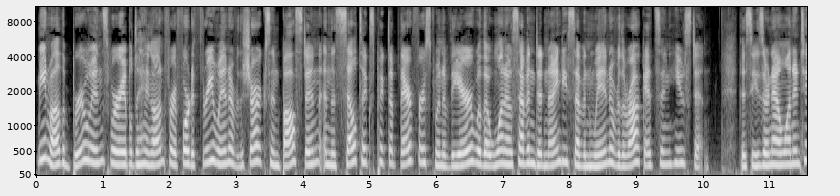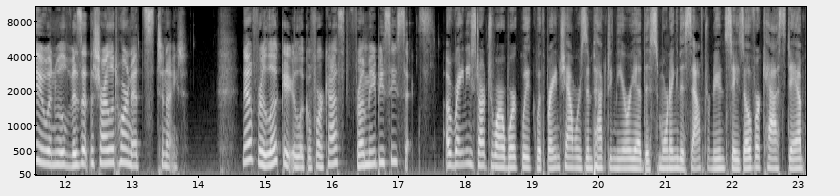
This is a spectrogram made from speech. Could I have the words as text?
Meanwhile, the Bruins were able to hang on for a 4 3 win over the Sharks in Boston, and the Celtics picked up their first win of the year with a 107 97 win over the Rockets in Houston. The C's are now 1 and 2 and will visit the Charlotte Hornets tonight. Now for a look at your local forecast from ABC6. A rainy start to our work week with rain showers impacting the area this morning. This afternoon stays overcast, damp,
